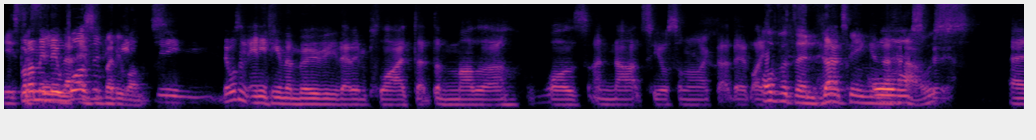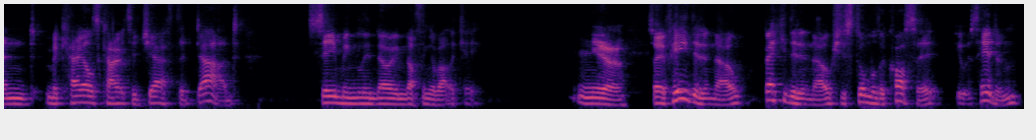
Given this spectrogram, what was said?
It's but the I mean, there wasn't wants. anything- there wasn't anything in the movie that implied that the mother was a Nazi or something like that. They're like, other than her being in the house and McHale's character Jeff, the dad, seemingly knowing nothing about the key. yeah, So if he didn't know, Becky didn't know, she stumbled across it, it was hidden.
